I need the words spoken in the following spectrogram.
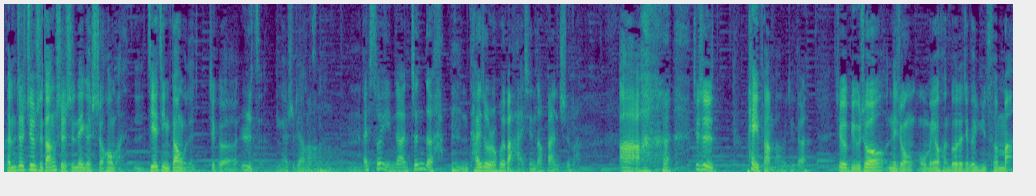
可能这就是当时是那个时候嘛，接近端午的这个日子，应该是这样子。嗯，哎，所以那真的台州人会把海鲜当饭吃吗？啊，就是配饭吧，我觉得。就比如说那种我们有很多的这个渔村嘛，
